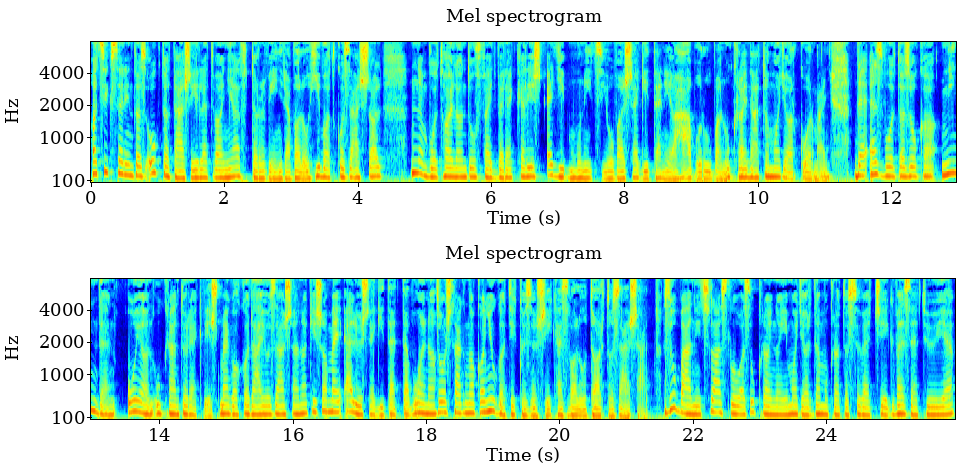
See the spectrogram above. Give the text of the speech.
A cikk szerint az oktatás, illetve a nyelvtörvényre való hivatkozással nem volt hajlandó fegyverekkel és egyéb munícióval segíteni a háborúban Ukrajnát a magyar kormány. De ez volt az oka minden olyan ukrán törekvés megakadályozásának is, amely elősegítette volna az országnak a nyugati közösséghez való tartozását. Zubánics László, az Ukrajnai Magyar Demokrata Szövetség vezetője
